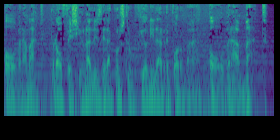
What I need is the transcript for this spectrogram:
Obramat. Profesionales de la construcción y la reforma. Obramat.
